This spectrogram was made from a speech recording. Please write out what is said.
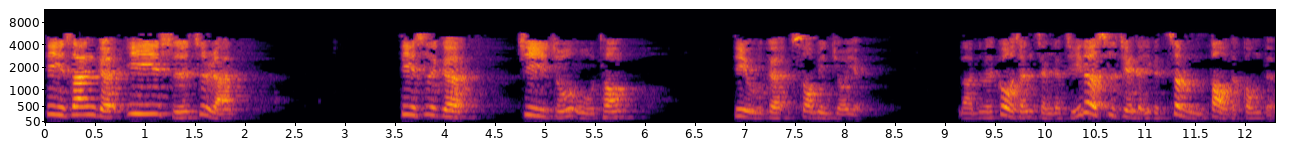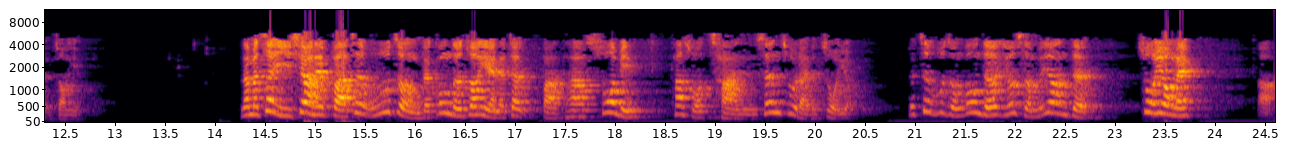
第三个，衣食自然；第四个。具足五通，第五个寿命久远，那就是构成整个极乐世界的一个正报的功德庄严。那么这以下呢，把这五种的功德庄严呢，再把它说明它所产生出来的作用。那这五种功德有什么样的作用呢？啊，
